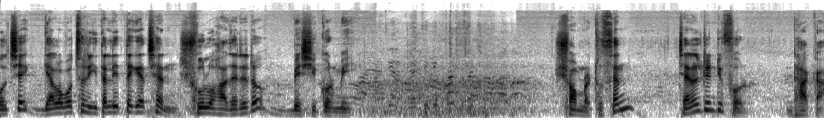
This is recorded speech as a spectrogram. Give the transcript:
বলছে গেল বছর ইতালিতে গেছেন ষোলো হাজারেরও বেশি কর্মী। সম্রাট হোসেন চ্যানেল টোয়েন্টি ঢাকা।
